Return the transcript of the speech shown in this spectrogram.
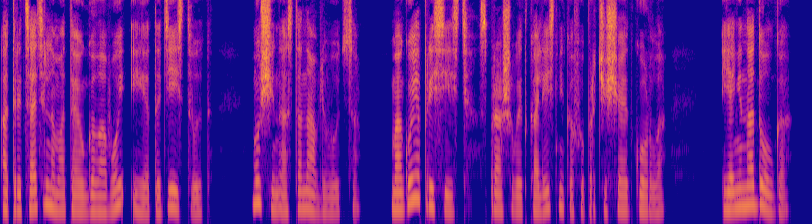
Отрицательно мотаю головой, и это действует. Мужчины останавливаются. «Могу я присесть?» — спрашивает Колесников и прочищает горло. «Я ненадолго.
